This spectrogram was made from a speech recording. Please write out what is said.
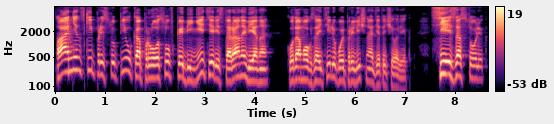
Аннинский приступил к опросу в кабинете ресторана «Вена», куда мог зайти любой прилично одетый человек. Сесть за столик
